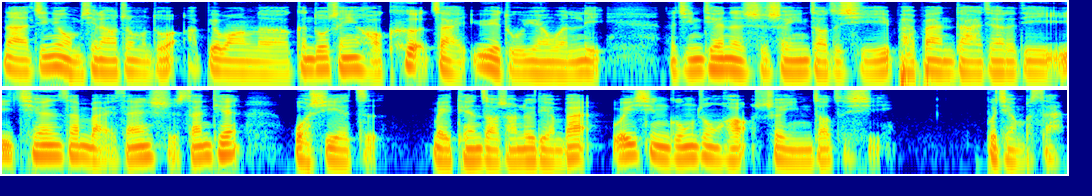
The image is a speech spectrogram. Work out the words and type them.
那今天我们先聊这么多啊！别忘了更多声音好课在阅读原文里。那今天呢是摄影早自习陪伴大家的第一千三百三十三天，我是叶子，每天早上六点半，微信公众号摄影早自习，不见不散。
